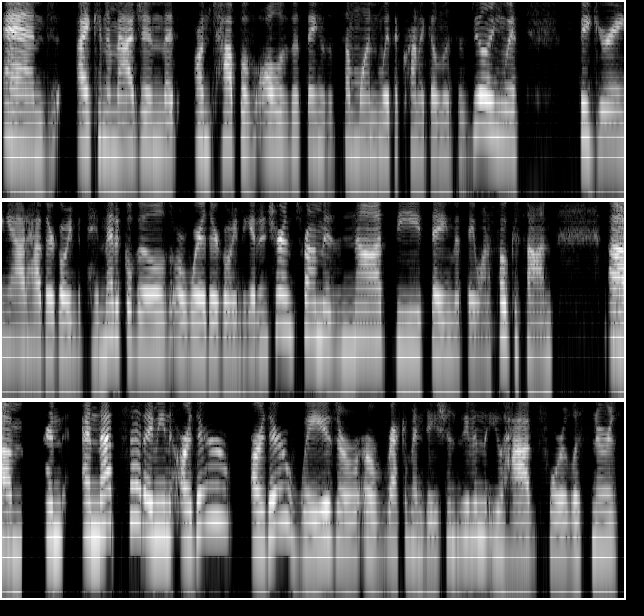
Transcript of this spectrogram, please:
And I can imagine that on top of all of the things that someone with a chronic illness is dealing with, figuring out how they're going to pay medical bills or where they're going to get insurance from is not the thing that they want to focus on. Um, and and that said, I mean, are there are there ways or, or recommendations even that you have for listeners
